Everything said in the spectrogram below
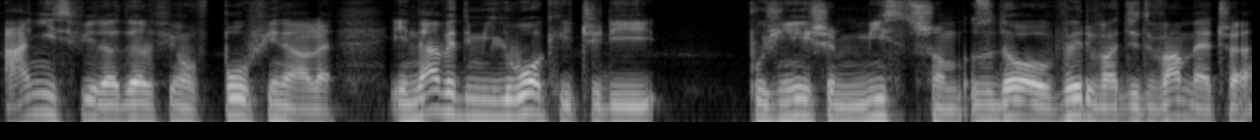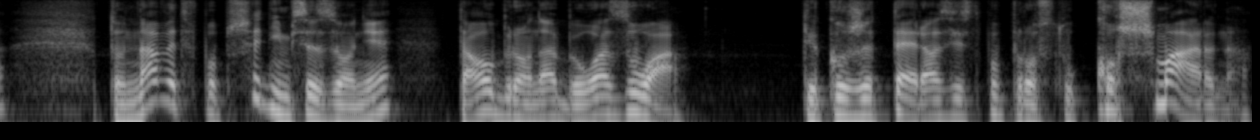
ani z Filadelfią w półfinale i nawet Milwaukee, czyli późniejszym mistrzom zdołał wyrwać dwa mecze, to nawet w poprzednim sezonie ta obrona była zła. Tylko, że teraz jest po prostu koszmarna.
